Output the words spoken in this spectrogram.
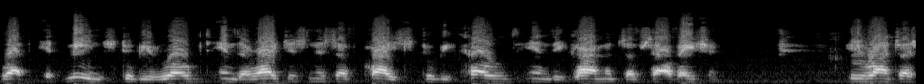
what it means to be robed in the righteousness of Christ, to be clothed in the garments of salvation. He wants us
